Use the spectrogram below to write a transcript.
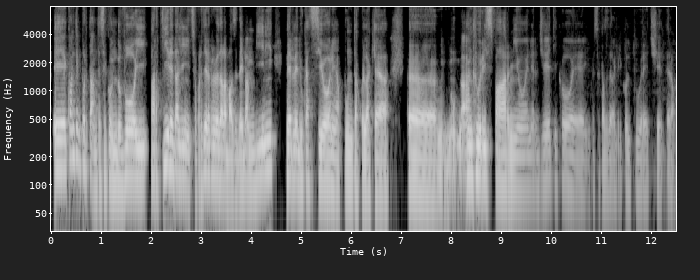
E quanto è importante secondo voi partire dall'inizio, partire proprio dalla base, dai bambini, per l'educazione appunto a quella che è eh, anche un risparmio energetico e in questo caso dell'agricoltura, eccetera?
